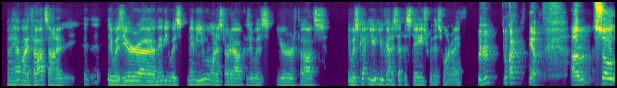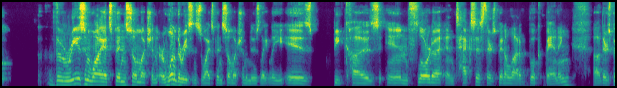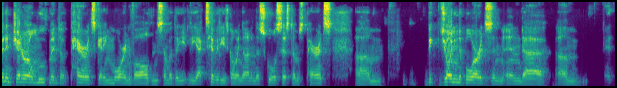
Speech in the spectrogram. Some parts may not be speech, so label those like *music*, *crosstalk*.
when I have my thoughts on it. It, it was your, uh, maybe it was, maybe you want to start out because it was your thoughts. It was, you, you kind of set the stage for this one, right? Mm-hmm. Okay. Yeah. Um, so the reason why it's been so much in, or one of the reasons why it's been so much in the news lately is because in Florida and Texas, there's been a lot of book banning. Uh, there's been a general movement of parents getting more involved in some of the the activities going on in the school systems. Parents um, joining the boards and and uh, um,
